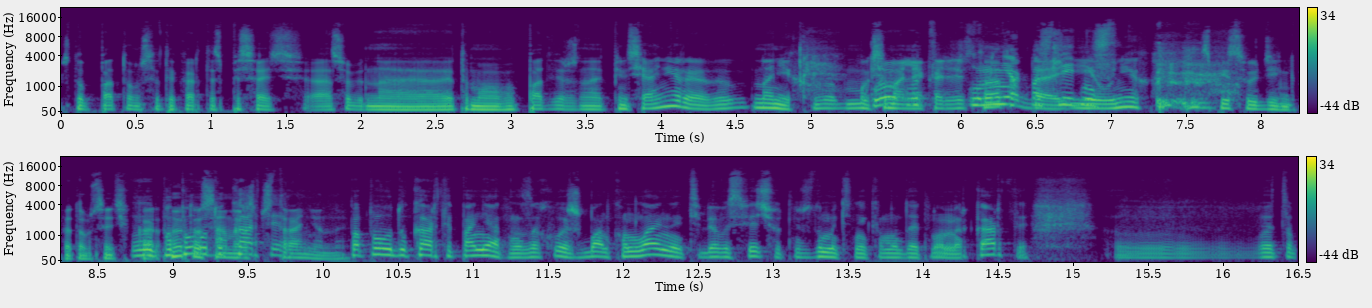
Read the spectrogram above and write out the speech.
чтобы потом с этой карты списать, особенно этому подвержены пенсионеры, на них максимальное ну, вот количество у меня атак, последний... да, и у них списывают деньги потом с этих карт. По ну, это самое карты, распространенное. По поводу карты понятно. Заходишь в банк онлайн, и тебя высвечивают, не вздумайте никому дать номер карты. Э, это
